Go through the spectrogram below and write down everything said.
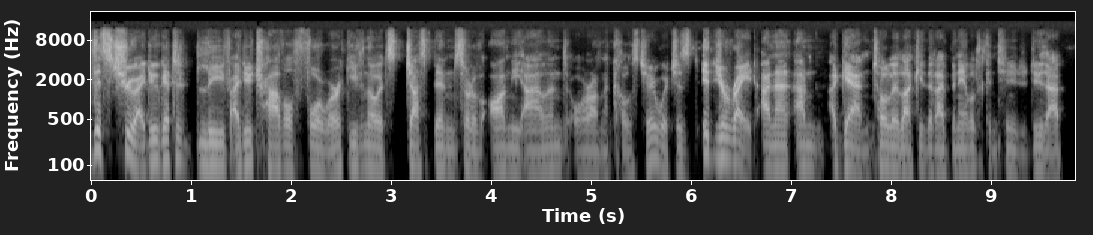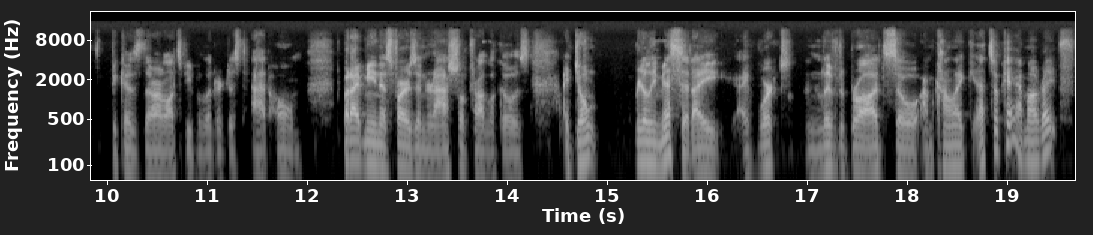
That's true. I do get to leave. I do travel for work, even though it's just been sort of on the island or on the coast here, which is, it, you're right. And I, I'm, again, totally lucky that I've been able to continue to do that because there are lots of people that are just at home. But I mean, as far as international travel goes, I don't really miss it. I I've worked and lived abroad, so I'm kind of like that's okay. I'm all right f-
